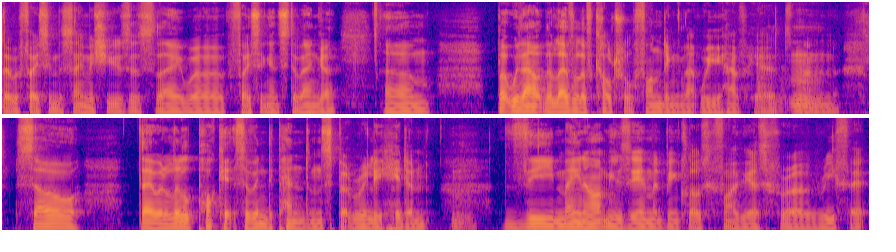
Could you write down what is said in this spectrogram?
they were facing the same issues as they were facing in Stavanger. Um, but without the level of cultural funding that we have here, Mm. and so there were little pockets of independence, but really hidden. Mm. The main art museum had been closed for five years for a refit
